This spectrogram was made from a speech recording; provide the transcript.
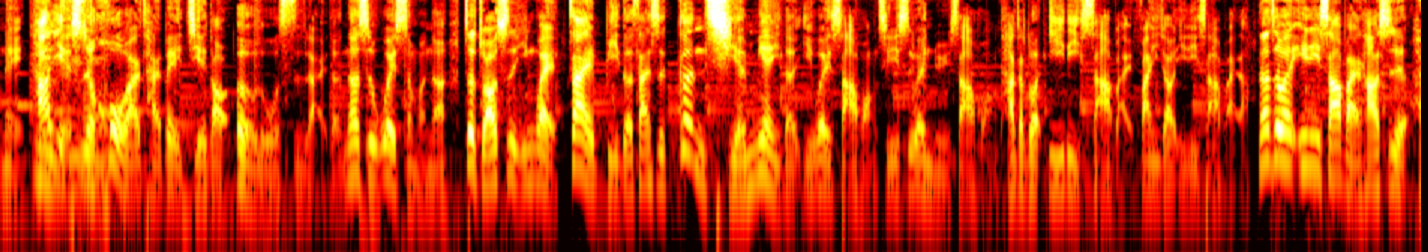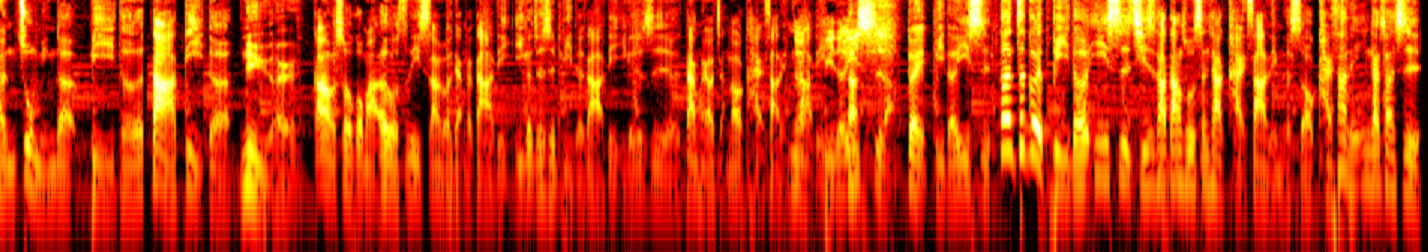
内，他也是后来才被接到俄罗斯来的。那是为什么呢？这主要是因为在彼得三世更前。面的一位沙皇，其实是一位女沙皇，她叫做伊丽莎白，翻译叫伊丽莎白啦。那这位伊丽莎白，她是很著名的彼得大帝的女儿。刚刚有说过嘛，俄罗斯历史上有两个大帝，一个就是彼得大帝，一个就是待会要讲到凯撒琳大帝。彼得一世啊，对，彼得一世。那这个彼得一是，其实他当初生下凯撒琳的时候，凯撒琳应该算是。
